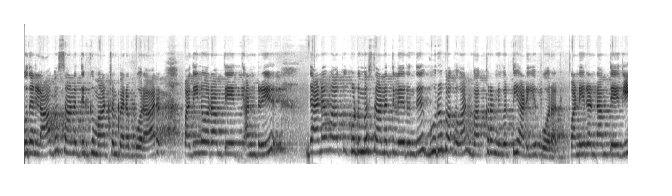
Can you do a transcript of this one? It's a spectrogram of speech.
புதன் லாபஸ்தானத்திற்கு மாற்றம் பெற போறார். பதினோராம் தேதி அன்று தனவாக்கு குடும்பஸ்தானத்திலிருந்து குரு பகவான் வக்ர நிவர்த்தி அடைய போறார். பன்னிரெண்டாம் தேதி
